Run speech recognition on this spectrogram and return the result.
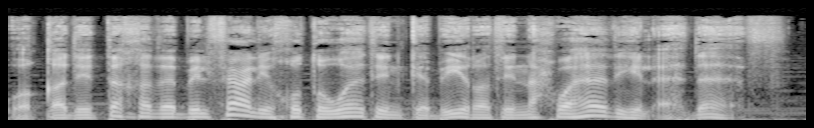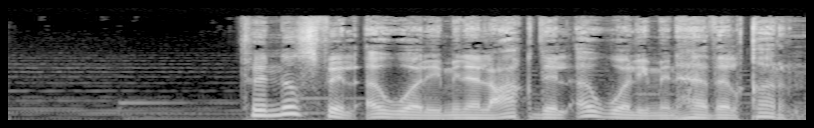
وقد اتخذ بالفعل خطوات كبيرة نحو هذه الأهداف. في النصف الأول من العقد الأول من هذا القرن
